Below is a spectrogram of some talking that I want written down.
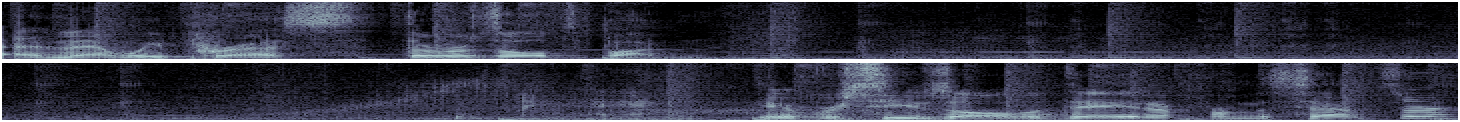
And then we press the results button. It receives all the data from the sensor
